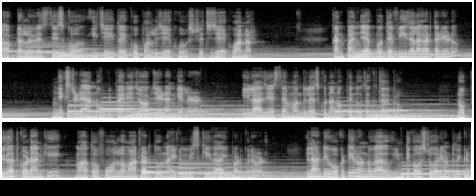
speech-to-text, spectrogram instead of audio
డాక్టర్లు రెస్ట్ తీసుకో ఈ చేయితో ఎక్కువ పనులు చేయకు స్ట్రెచ్ చేయకు అన్నారు. కానీ పని చేయకపోతే ఫీజు ఎలా కడతాడు వీడు? నెక్స్ట్ డే ఆ నొప్పిపైనే జాబ్ చేయడానికి వెళ్ళాడు. ఇలా చేస్తే మందులు వేసుకున్న నొప్పి ఎందుకు తగ్గుతుంది బ్రో? నొప్పి తట్టుకోవడానికి మాతో ఫోన్లో మాట్లాడుతూ నైట్ విస్కీ తాగి పడుకునేవాడు. ఇలాంటివి ఒకటి రెండు కాదు ఇంటికి ఒక స్టోరీ ఉంటుంది ఇక్కడ.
